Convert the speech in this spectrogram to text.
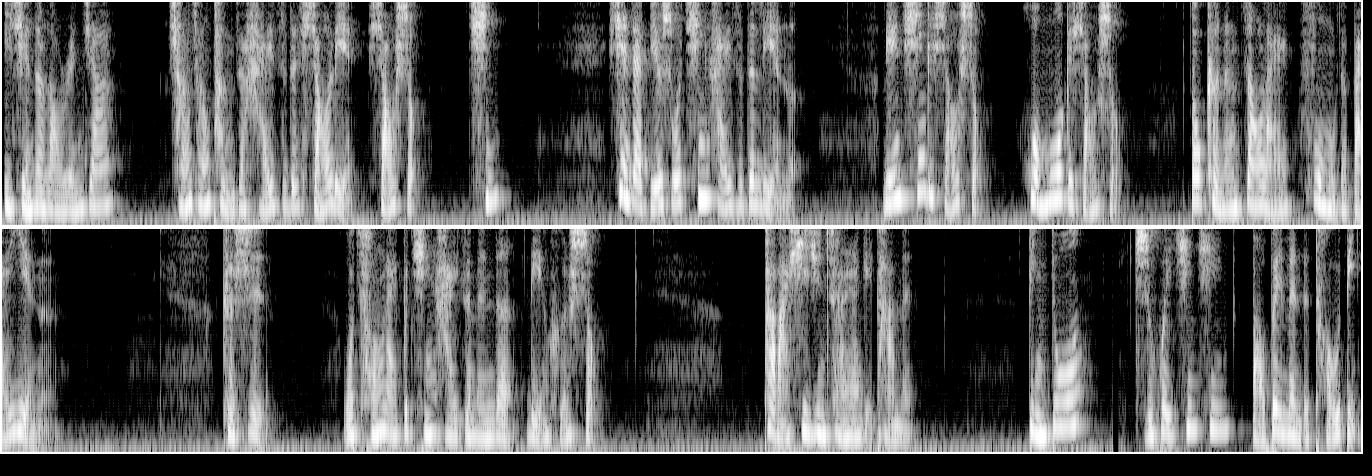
以前的老人家常常捧着孩子的小脸、小手亲，现在别说亲孩子的脸了，连亲个小手或摸个小手，都可能招来父母的白眼呢。可是，我从来不亲孩子们的脸和手，怕把细菌传染给他们，顶多只会亲亲宝贝们的头顶。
